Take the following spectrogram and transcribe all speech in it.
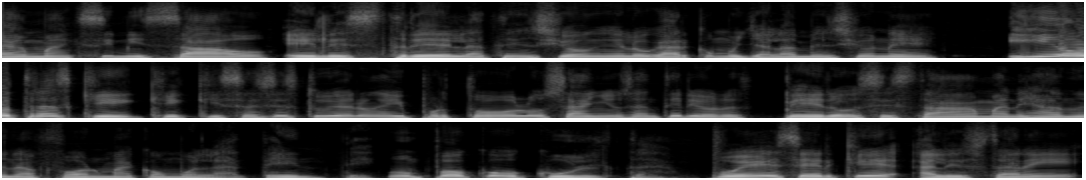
han maximizado el estrés, la tensión en el hogar, como ya las mencioné, y otras que, quizás estuvieron ahí por todos los años anteriores, pero se estaban manejando de una forma como latente, un poco oculta. Puede ser que al estar en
